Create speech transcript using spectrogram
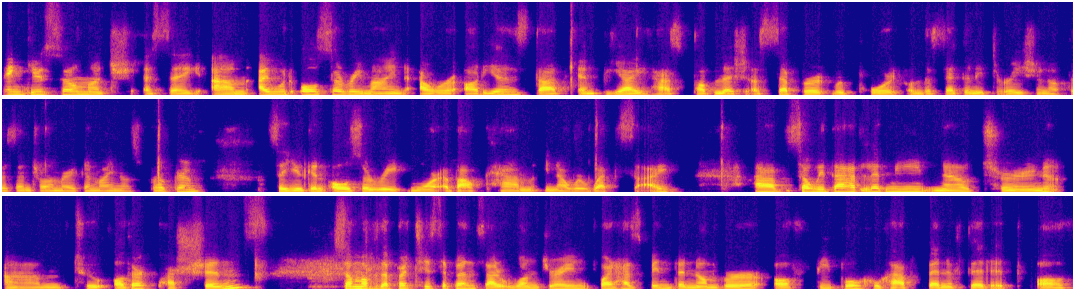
Thank you so much, Essey. Um, I would also remind our audience that MPI has published a separate report on the second iteration of the Central American Minors Program. So you can also read more about CAM in our website. Uh, so with that, let me now turn um, to other questions. Some of the participants are wondering what has been the number of people who have benefited of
